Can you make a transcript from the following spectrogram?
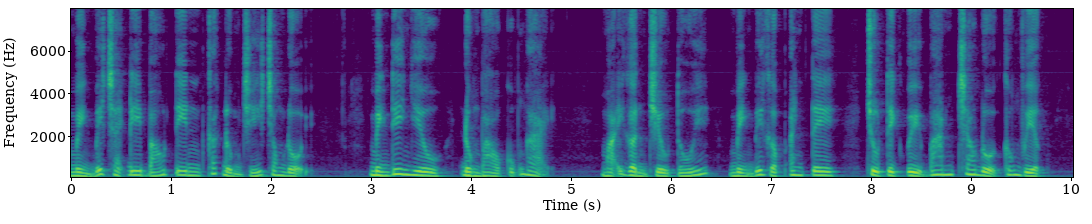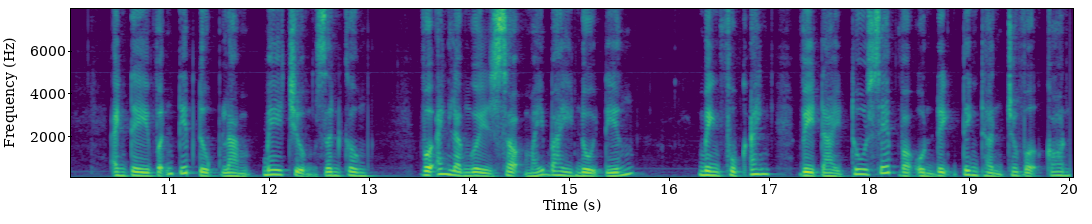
mình mới chạy đi báo tin các đồng chí trong đội. Mình đi nhiều, đồng bào cũng ngại. Mãi gần chiều tối, mình mới gặp anh Tê, chủ tịch ủy ban trao đổi công việc. Anh Tê vẫn tiếp tục làm bê trưởng dân công. Vợ anh là người sợ máy bay nổi tiếng. Mình phục anh vì tài thu xếp và ổn định tinh thần cho vợ con.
